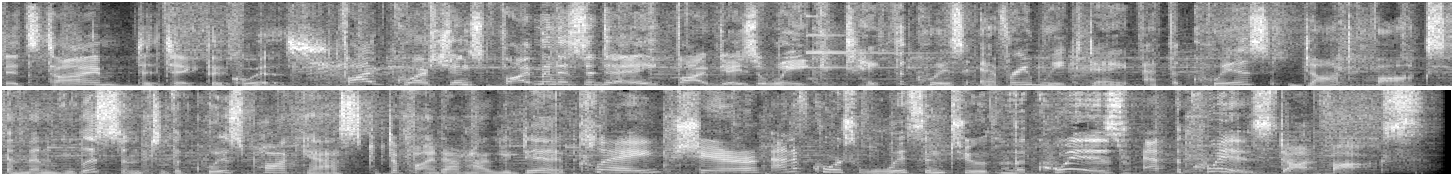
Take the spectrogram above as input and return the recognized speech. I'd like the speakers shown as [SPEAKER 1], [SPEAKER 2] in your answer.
[SPEAKER 1] It's time to take the quiz.
[SPEAKER 2] Five questions, five minutes a day, five days a week.
[SPEAKER 3] Take the quiz every weekday at thequiz.fox and then listen to the quiz podcast to find out how you did.
[SPEAKER 4] Play, share, and of course, listen to the quiz at thequiz.fox.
